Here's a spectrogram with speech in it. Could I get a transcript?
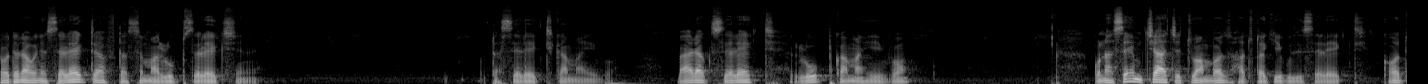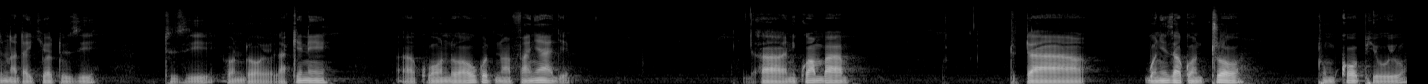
kwa utaenda kwenye select afu utasema loop selection, utaselect kama hivyo. Baada ya kuselect loop kama hivyo, kuna sehemu chache tu ambazo hatutaki kuziselect, kwa hiyo tunatakiwa tuzi tuziondoe. Lakini uh, kuondoa huko tunafanyaje? Uh, ni kwamba tutabonyeza control tumkopi huyu,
